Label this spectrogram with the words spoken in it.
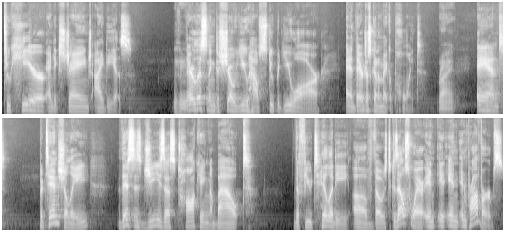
to hear and exchange ideas. They're listening to show you how stupid you are, and they're just going to make a point. Right. And potentially, this is Jesus talking about the futility of those. Because elsewhere in, in, in Proverbs,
